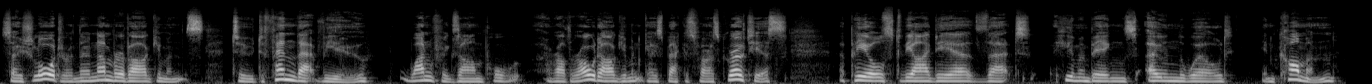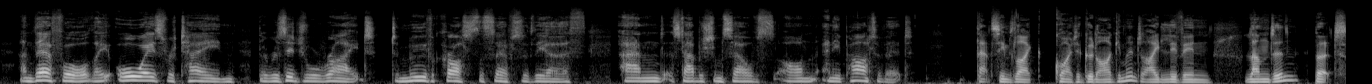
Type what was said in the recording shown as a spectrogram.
social order. And there are a number of arguments to defend that view. One, for example, a rather old argument, goes back as far as Grotius, appeals to the idea that human beings own the world in common, and therefore they always retain the residual right to move across the surface of the earth and establish themselves on any part of it. That seems like quite a good argument. I live in London, but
